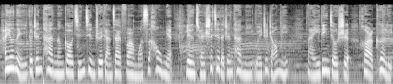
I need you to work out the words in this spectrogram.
还有哪一个侦探能够紧紧追赶在福尔摩斯后面，令全世界的侦探迷为之着迷，那一定就是赫尔克里·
